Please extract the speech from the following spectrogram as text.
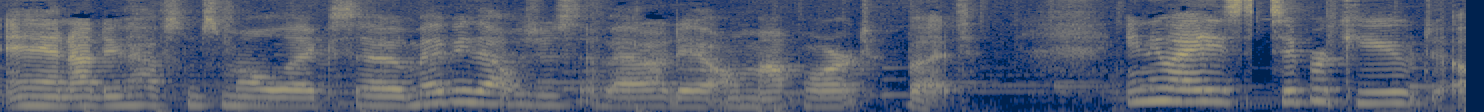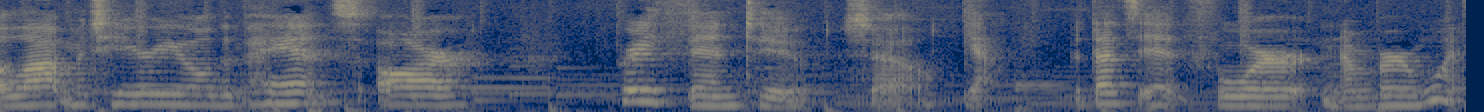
and I do have some small legs so maybe that was just a bad idea on my part but anyways super cute a lot material. The pants are pretty thin too so yeah. But that's it for number one.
